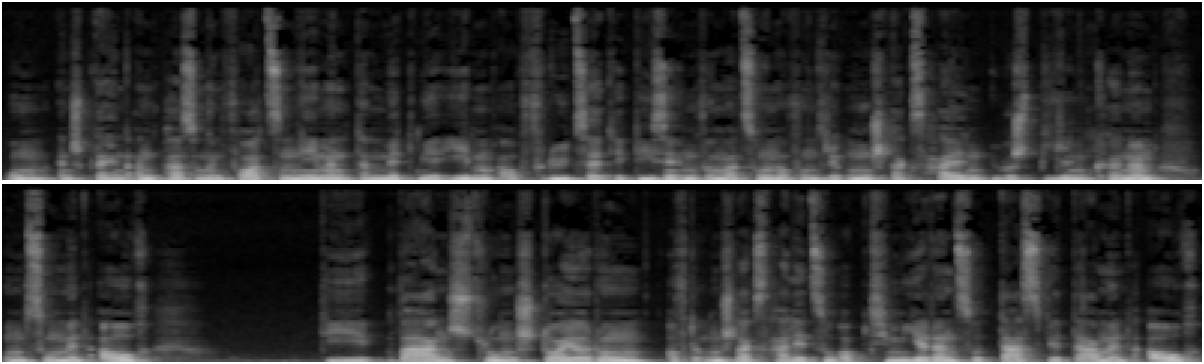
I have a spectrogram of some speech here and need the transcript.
um entsprechend Anpassungen vorzunehmen, damit wir eben auch frühzeitig diese Informationen auf unsere Umschlagshallen überspielen können, um somit auch die Warenstromsteuerung auf der Umschlagshalle zu optimieren, sodass wir damit auch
